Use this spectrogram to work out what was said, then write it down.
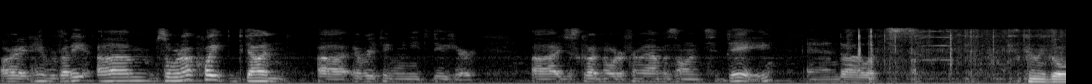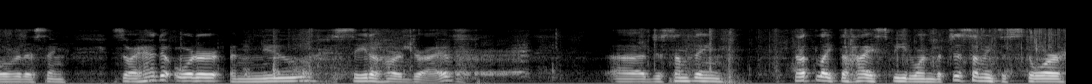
Alright, hey everybody. Um, so we're not quite done uh, everything we need to do here. Uh, I just got an order from Amazon today, and uh, let's kind of go over this thing. So I had to order a new SATA hard drive. Uh, just something not like the high speed one, but just something to store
